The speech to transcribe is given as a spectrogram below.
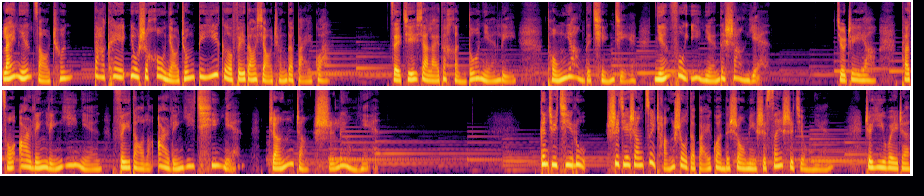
来年早春，大 K 又是候鸟中第一个飞到小城的白鹳。在接下来的很多年里，同样的情节年复一年的上演。就这样，他从2001年飞到了2017年。整整十六年。根据记录，世界上最长寿的白鹳的寿命是三十九年，这意味着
